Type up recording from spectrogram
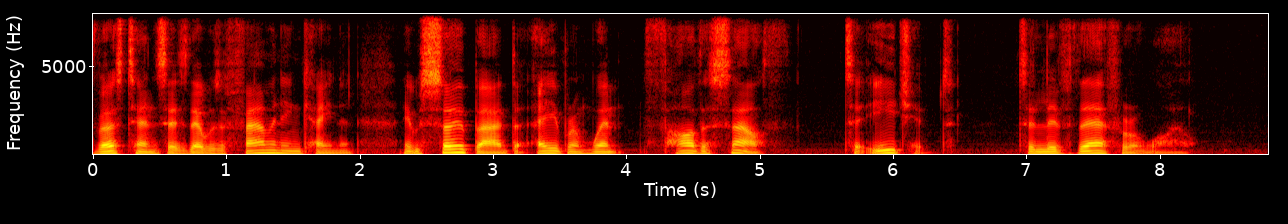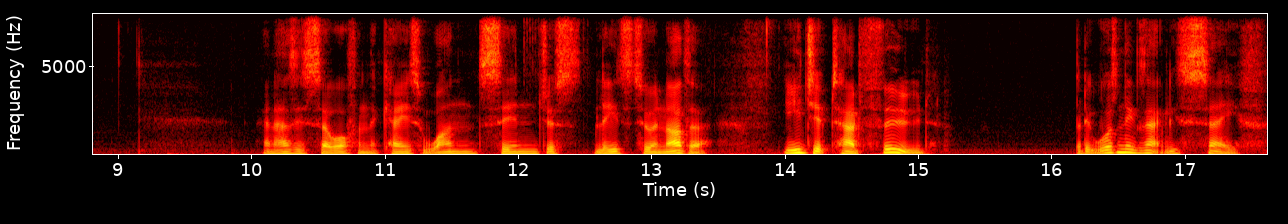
Verse 10 says there was a famine in Canaan, and it was so bad that Abram went farther south to Egypt to live there for a while. And as is so often the case, one sin just leads to another. Egypt had food, but it wasn't exactly safe.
